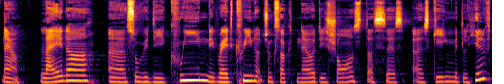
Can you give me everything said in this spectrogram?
naja, leider, äh, so wie die Queen, die Red Queen hat schon gesagt, naja, die Chance, dass es als Gegenmittel hilft,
